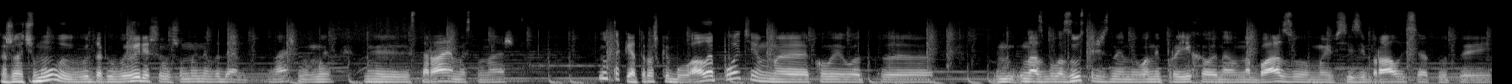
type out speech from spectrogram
Кажу, а чому ви, так вирішили, що ми не ведемо? Знаєш, ну, ми, ми стараємось, знаєш. Ну, таке трошки було. Але потім, е, коли от, е, у нас була зустріч з ними. Вони приїхали на, на базу. Ми всі зібралися тут. І,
